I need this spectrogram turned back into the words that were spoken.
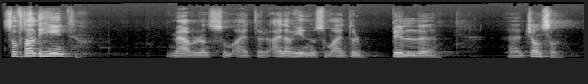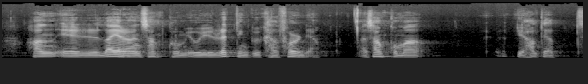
Så fortalte hinn, maveren som eiter, en av hinen som eiter Bill Johnson. Han er leier av en samkom i Redding i California. En samkomma i halte at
